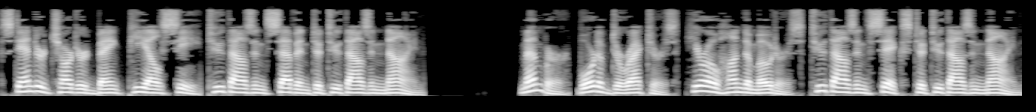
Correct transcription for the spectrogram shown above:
Standard Chartered Bank plc 2007 to 2009. Member, Board of Directors, Hero Honda Motors 2006 to 2009.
